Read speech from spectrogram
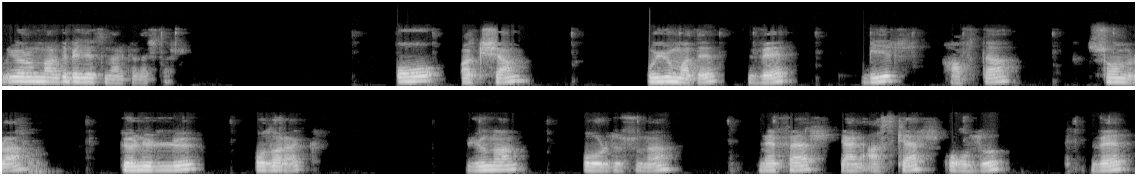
Yorumlarda belirtin arkadaşlar. O akşam uyumadı ve bir hafta sonra gönüllü olarak Yunan ordusuna nefer yani asker oldu ve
